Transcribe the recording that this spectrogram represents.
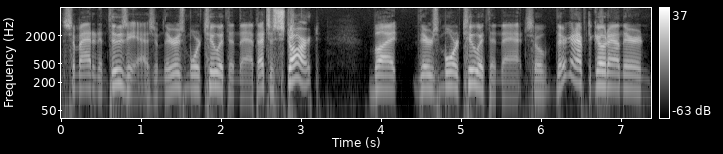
some added enthusiasm. There is more to it than that. That's a start, but there's more to it than that. So they're going to have to go down there and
